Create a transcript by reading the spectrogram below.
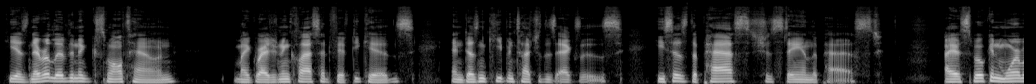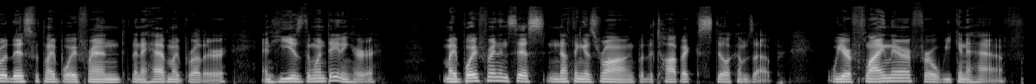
He has never lived in a small town. My graduating class had 50 kids and doesn't keep in touch with his exes. He says the past should stay in the past. I have spoken more about this with my boyfriend than I have my brother, and he is the one dating her. My boyfriend insists nothing is wrong, but the topic still comes up. We are flying there for a week and a half.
